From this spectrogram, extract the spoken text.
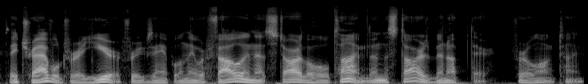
if they traveled for a year, for example, and they were following that star the whole time, then the star has been up there for a long time.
